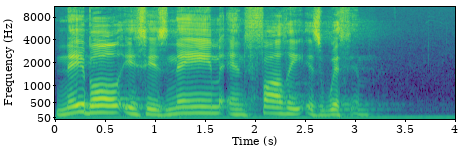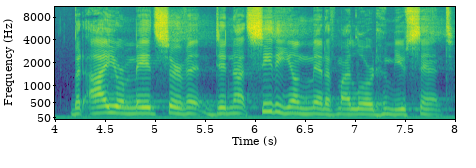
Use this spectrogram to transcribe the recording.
Nabal is his name, and folly is with him. But I, your maidservant, did not see the young men of my Lord whom you sent.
